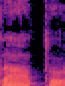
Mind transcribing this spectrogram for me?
Táto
